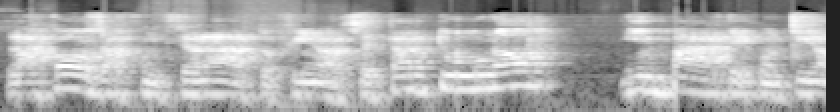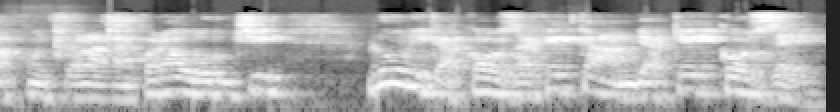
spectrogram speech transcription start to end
La cosa ha funzionato fino al 71, in parte continua a funzionare ancora oggi, l'unica cosa che cambia, che cos'è?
